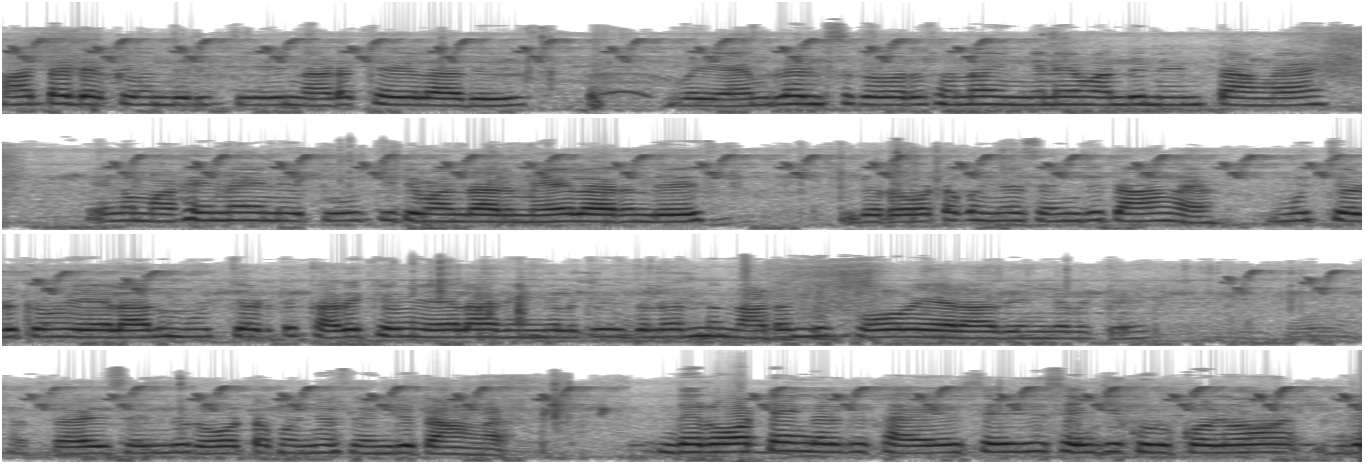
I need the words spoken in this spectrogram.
ஹார்ட் அட்டாக் வந்துருச்சு நடக்க இயலாது. இப்போ ஆம்புலன்ஸுக்கு வர சொன்னால் இங்கனே வந்து நின்ட்டாங்க. எங்கள் மகனை என்னை தூக்கிட்டு வந்தார் மேலே இருந்து. இந்த ரோட்டை கொஞ்சம் செஞ்சு தாங்க. மூச்சு எடுக்கவும் இயலாது மூச்சு எடுத்து கதைக்கவும் இயலாது எங்களுக்கு. இதுலேருந்து நடந்து போக இயலாது எங்களுக்கு. தயவு செஞ்சு ரோட்டை கொஞ்சம் செஞ்சு தாங்க. இந்த ரோட்டை எங்களுக்கு தயவு செய்து செஞ்சு கொடுக்கணும். இந்த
